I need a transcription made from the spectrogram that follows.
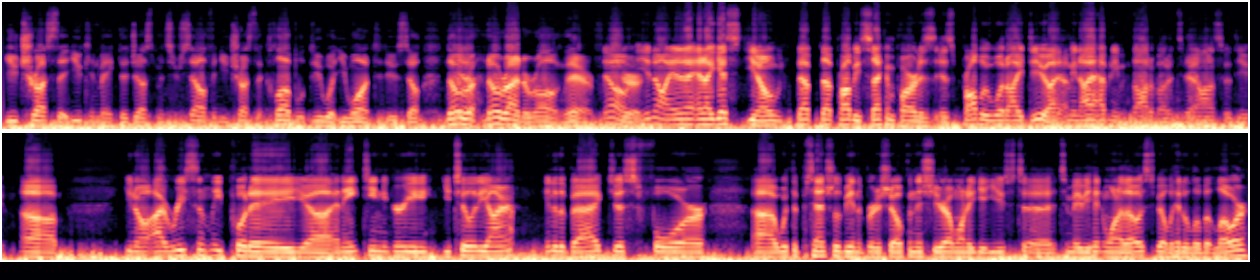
you trust that you can make the adjustments yourself, and you trust the club will do what you want to do. So no, Yeah. no right or wrong there. For no, sure. you know, and, and I guess you know that that probably second part is, is probably what I do. I, Yeah. I mean, I haven't even thought about it to be honest with you. Um, you know, I recently put a uh, an 18 degree utility iron into the bag just for. Uh, with the potential to be in the British Open this year, I wanted to get used to, to maybe hitting one of those to be able to hit a little bit lower.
